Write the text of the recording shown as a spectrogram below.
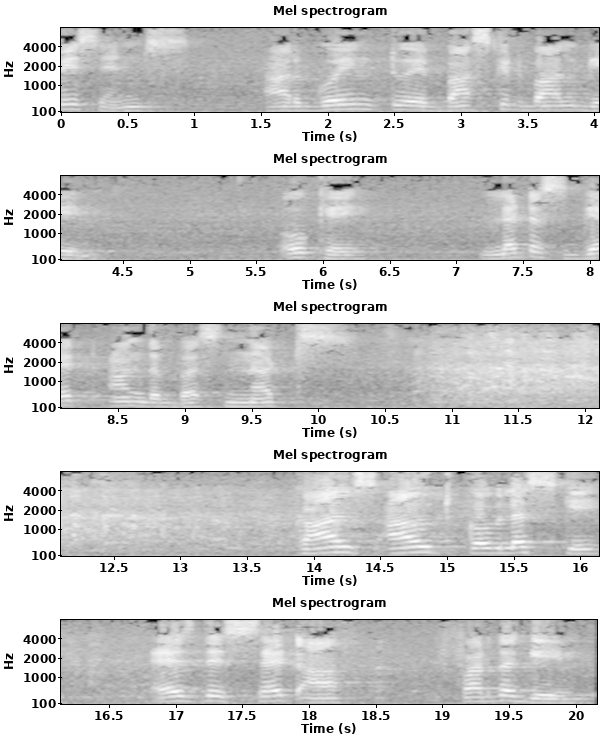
patients are going to a basketball game. Okay, let us get on the bus nuts. calls out Kovalevsky as they set off for the game.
